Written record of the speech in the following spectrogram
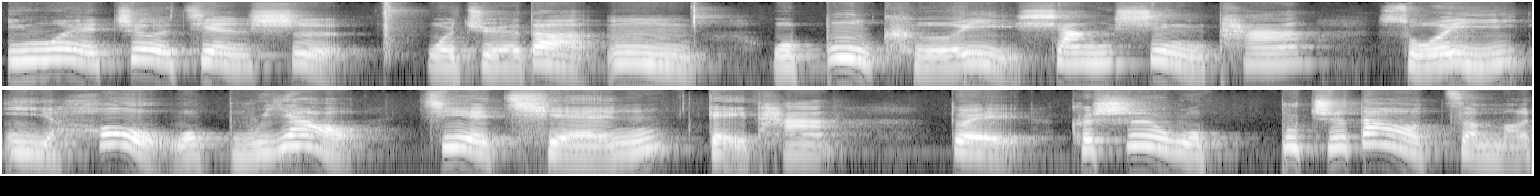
因为这件事，我觉得，嗯，我不可以相信他。所以以后我不要借钱给他，对。可是我不知道怎么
